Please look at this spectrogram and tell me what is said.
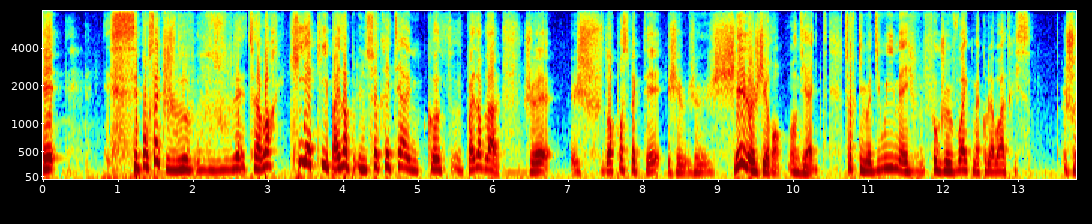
et c'est pour ça que je voulais savoir qui est qui. Par exemple, une secrétaire, une, par exemple là, je je dois prospecter, j'ai le gérant en direct, sauf qu'il me dit oui, mais il faut que je vois avec ma collaboratrice. Je,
